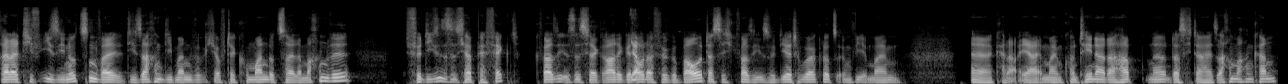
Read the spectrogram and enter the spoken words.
relativ easy nutzen, weil die Sachen, die man wirklich auf der Kommandozeile machen will, für diese ist es ja perfekt. Quasi ist es ja gerade genau ja. dafür gebaut, dass ich quasi isolierte Workloads irgendwie in meinem, äh, keine ja, in meinem Container da habe, ne, dass ich da halt Sachen machen kann.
